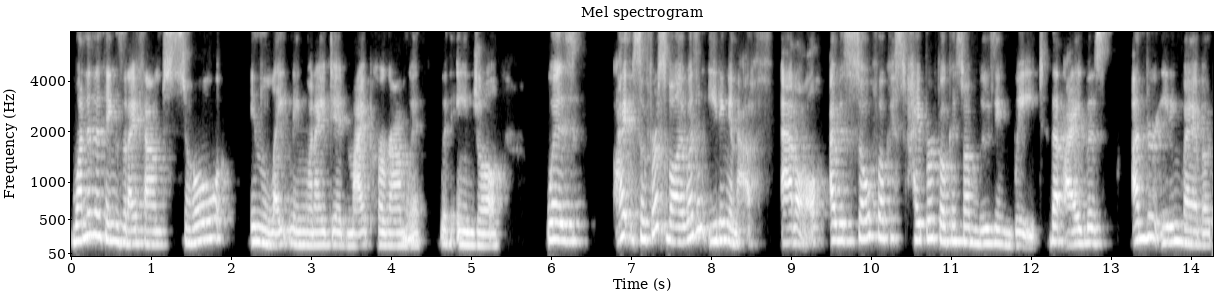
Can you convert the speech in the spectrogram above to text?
one of the things that I found so enlightening when I did my program with, with Angel was I, so first of all, I wasn't eating enough at all. I was so focused, hyper focused on losing weight that I was under eating by about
